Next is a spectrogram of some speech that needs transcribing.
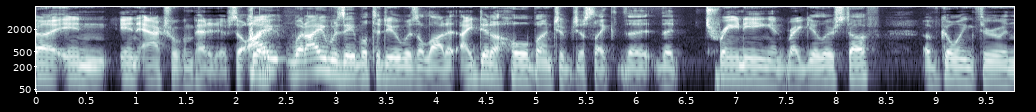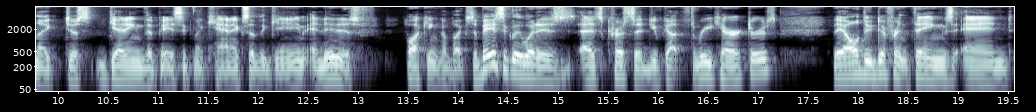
uh, in in actual competitive. So I what I was able to do was a lot of I did a whole bunch of just like the the training and regular stuff of going through and like just getting the basic mechanics of the game, and it is fucking complex. So basically, what it is as Chris said, you've got three characters. They all do different things, and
